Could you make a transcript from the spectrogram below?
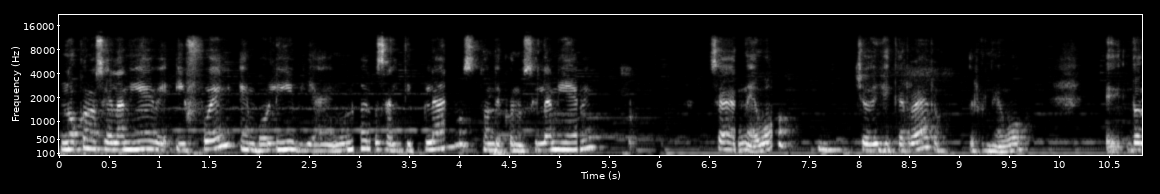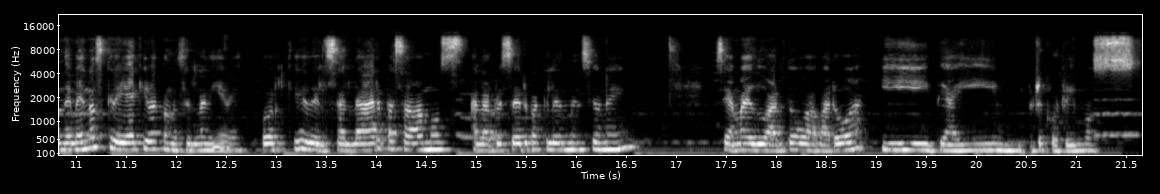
no conocía la nieve y fue en Bolivia, en uno de los altiplanos donde conocí la nieve. O sea, nevó. Yo dije, qué raro, pero nevó. Eh, donde menos creía que iba a conocer la nieve, porque del Salar pasábamos a la reserva que les mencioné, se llama Eduardo Avaroa, y de ahí recorrimos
